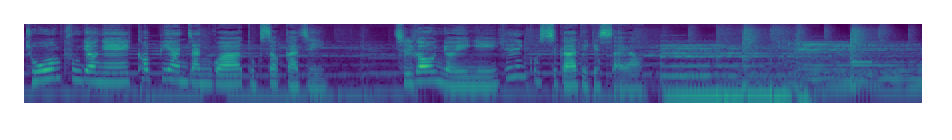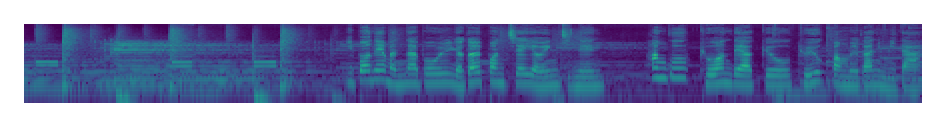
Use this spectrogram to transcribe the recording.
좋은 풍경에 커피 한 잔과 독서까지 즐거운 여행이 힐링 코스가 되겠어요. 이번에 만나볼 여덟 번째 여행지는 한국교원대학교 교육박물관입니다.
